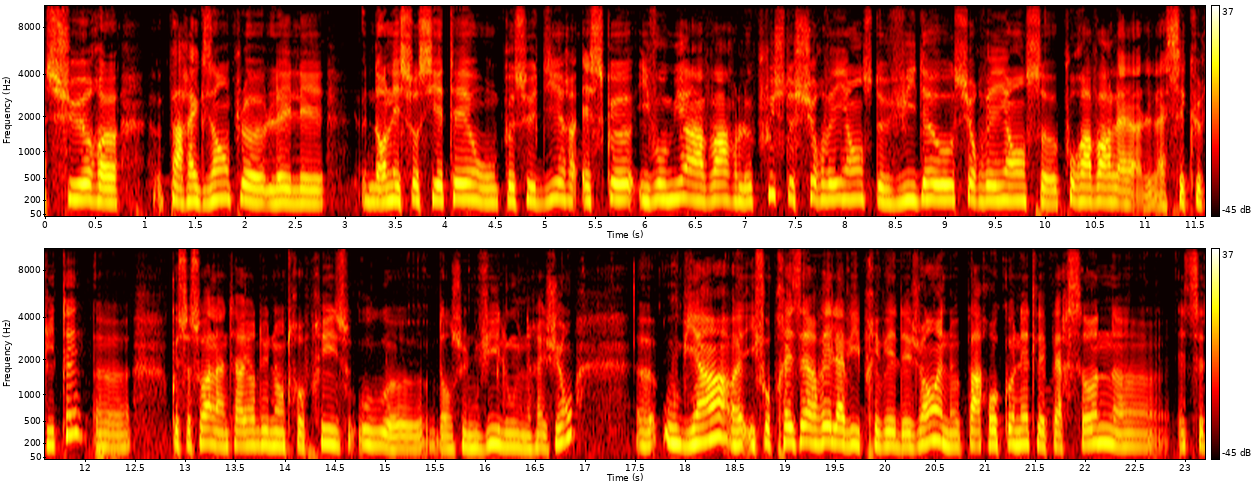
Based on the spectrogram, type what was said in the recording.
Sur, par exemple, les, les dans les sociétés, on peut se dire est-ce qu'il vaut mieux avoir le plus de surveillance, de vidéosurveillance pour avoir la, sécurité, euh, que ce soit à l'intérieur d'une entreprise ou euh, dans une ville ou une région euh, ou bien il faut préserver la vie privée des gens et ne pas reconnaître les personnes, etc.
